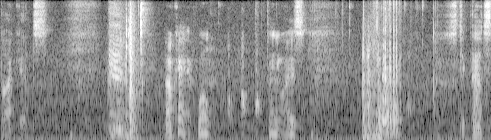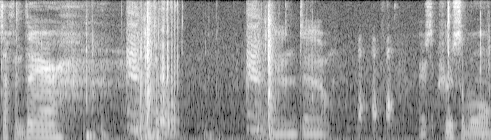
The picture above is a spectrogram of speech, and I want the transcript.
buckets. Okay, well, anyways. Stick that stuff in there. And uh, there's a crucible.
